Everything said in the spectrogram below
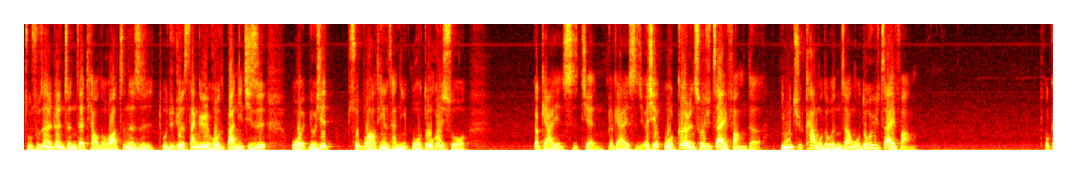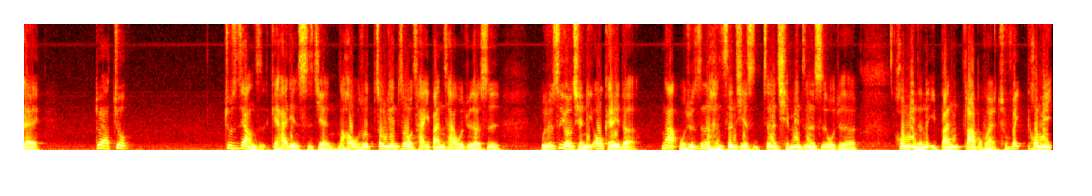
主厨真的认真在调的话，真的是我就觉得三个月或者半年。其实我有些说不好听的餐厅，我都会说要给他一点时间，要给他一点时间。而且我个人是会去再访的，你们去看我的文章，我都会去再访。OK，对啊，就就是这样子，给他一点时间。然后我说中间只有菜一般菜，我觉得是我觉得是有潜力 OK 的。那我觉得真的很生气的是，真的前面真的是我觉得。后面的那一般拉不回来，除非后面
